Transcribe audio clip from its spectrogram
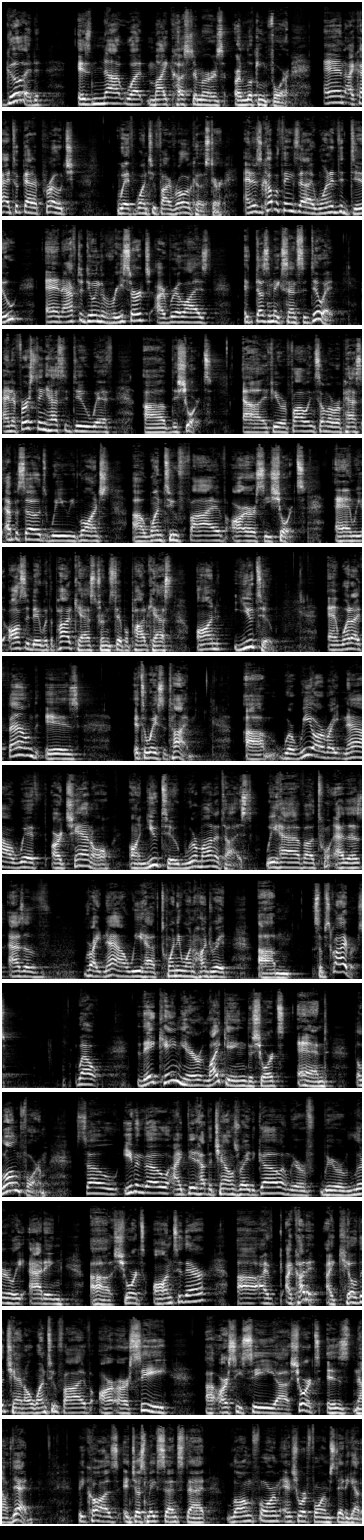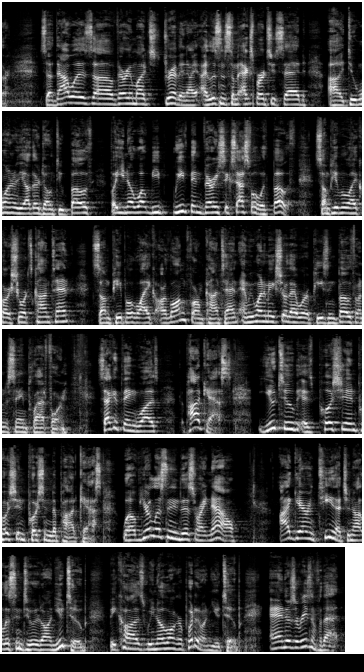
good is not what my customers are looking for. And I kind of took that approach with 125 roller coaster. And there's a couple things that I wanted to do. And after doing the research, I realized it doesn't make sense to do it. And the first thing has to do with uh, the shorts. Uh, if you were following some of our past episodes, we launched uh, 125 RRC Shorts. And we also did with the podcast, Trim Staple Podcast, on YouTube. And what I found is it's a waste of time. Um, where we are right now with our channel on YouTube, we're monetized. We have, uh, tw- as, as of right now, we have 2,100 um, subscribers. Well, they came here liking the shorts and the long form. So even though I did have the channels ready to go and we were we were literally adding uh, shorts onto there, uh, I I cut it. I killed the channel. One two five RRC uh, RCC uh, shorts is now dead because it just makes sense that long form and short form stay together. So that was uh, very much driven. I, I, listened to some experts who said uh, do one or the other, don't do both. But you know what? We we've been very successful with both. Some people like our shorts content, some people like our long form content, and we want to make sure that we're appeasing both on the same platform. Second thing was the podcast. YouTube is pushing, pushing, pushing the podcast. Well, if you're listening to this right now, I guarantee that you're not listening to it on YouTube because we no longer put it on YouTube. And there's a reason for that.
